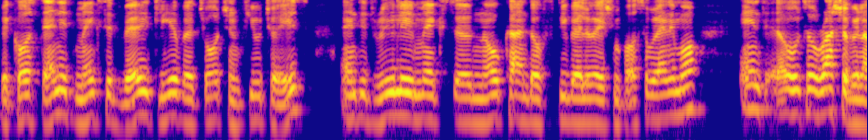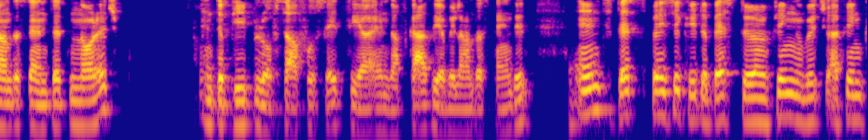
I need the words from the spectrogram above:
because then it makes it very clear where Georgian future is, and it really makes uh, no kind of devaluation possible anymore. And also Russia will understand that knowledge, and the people of South Ossetia and Abkhazia will understand it. And that's basically the best uh, thing which I think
